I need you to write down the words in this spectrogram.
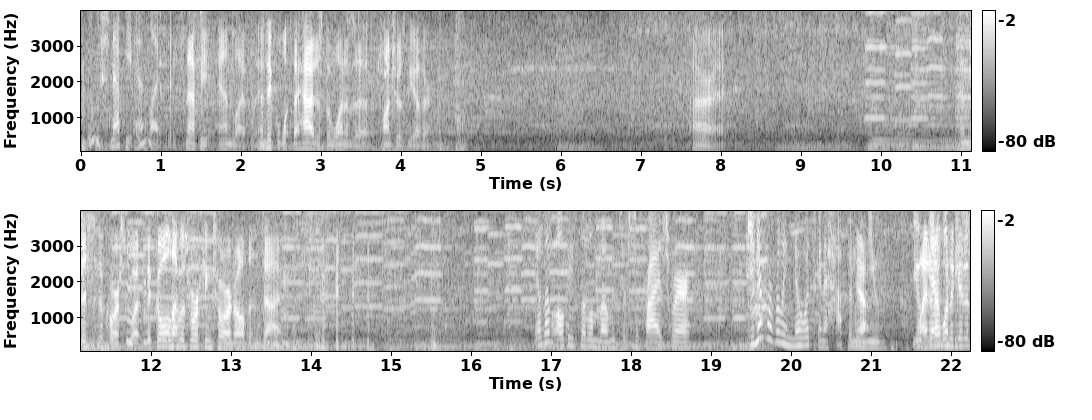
Ooh, snappy and lively. Snappy and lively. I think the hat is the one and the poncho is the other. All right. And this is, of course, what the goal I was working toward all this time. I love all these little moments of surprise where you never really know what's going to happen Yeah. when you, you Why get did I into want to these get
